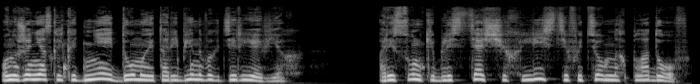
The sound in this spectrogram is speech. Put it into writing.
Он уже несколько дней думает о рябиновых деревьях, о рисунке блестящих листьев и темных плодов,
